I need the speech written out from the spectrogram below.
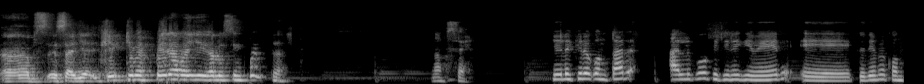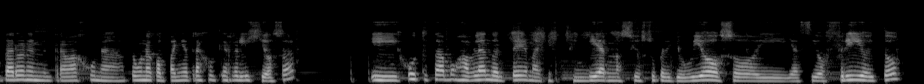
Ah, pues, o sea, ¿qué, me espera para llegar a los 50? No sé. Yo les quiero contar algo que tiene que ver, eh, que hoy día me contaron en el trabajo, una, una compañía de trabajo que es religiosa, y justo estábamos hablando del tema, que este invierno ha sido súper lluvioso y ha sido frío y todo,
